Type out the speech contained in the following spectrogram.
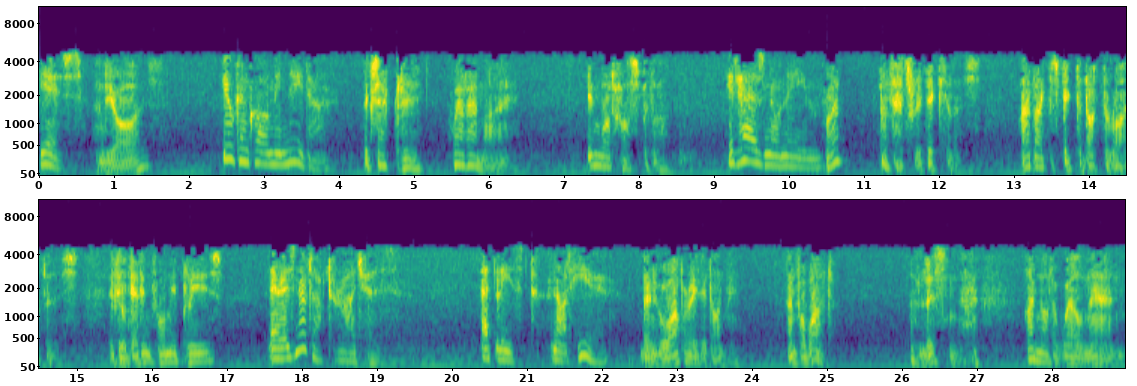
Yes. And yours? You can call me Nada. Exactly. Where am I? In what hospital? It has no name. What? Oh, that's ridiculous. I'd like to speak to Dr. Rogers. If you'll get him for me, please. There is no Dr. Rogers. At least, not here. Then who operated on me? And for what? Listen, I'm not a well man.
